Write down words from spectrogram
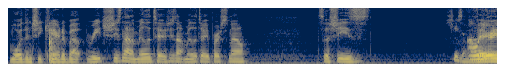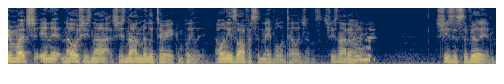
more than she cared about Reach. She's not a military. She's not military personnel, so she's she's only very much in it. No, she's not. She's non-military completely. Oni's Office of Naval Intelligence. She's not Oni. Mhm. She's a civilian.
